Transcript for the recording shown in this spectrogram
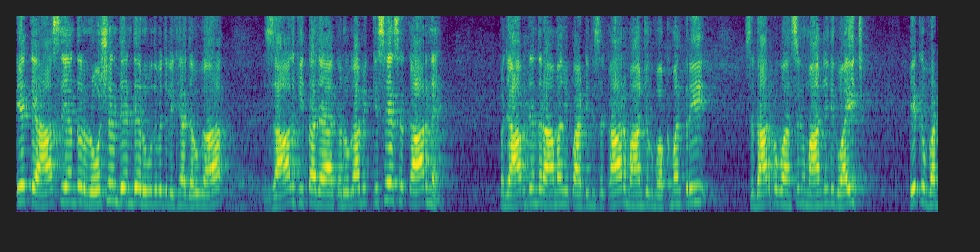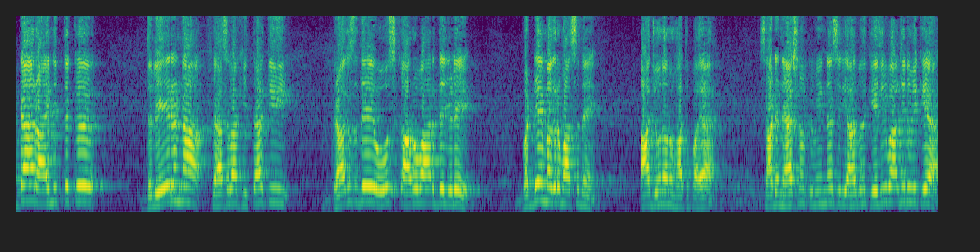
ਇਹ ਇਤਿਹਾਸ ਦੇ ਅੰਦਰ ਰੋਸ਼ਨ ਦਿਨ ਦੇ ਰੂਪ ਦੇ ਵਿੱਚ ਲਿਖਿਆ ਜਾਊਗਾ, ਯਾਦ ਕੀਤਾ ਜਾਇਆ ਕਰੂਗਾ ਵੀ ਕਿਸੇ ਸਰਕਾਰ ਨੇ ਪੰਜਾਬ ਦੇ ਅੰਦਰ ਆਮ ਆਦਮੀ ਪਾਰਟੀ ਦੀ ਸਰਕਾਰ, ਮਾਨਯੋਗ ਮੁੱਖ ਮੰਤਰੀ, ਸਰਦਾਰ ਭਗਵੰਤ ਸਿੰਘ ਮਾਨ ਜੀ ਦੀ ਅਗਵਾਈ 'ਚ ਇੱਕ ਵੱਡਾ ਰਾਜਨੀਤਿਕ ਦਲੇਰ ਨਾਲ ਫੈਸਲਾ ਕੀਤਾ ਕਿ ਡਰੱਗਸ ਦੇ ਉਸ ਕਾਰੋਬਾਰ ਦੇ ਜਿਹੜੇ ਵੱਡੇ ਮਗਰਮੱਸ ਨੇ, ਅੱਜ ਉਹਨਾਂ ਨੂੰ ਹੱਥ ਪਾਇਆ ਸਾਡੇ ਨੈਸ਼ਨਲ ਕਮਿਸ਼ਨਰ ਸ੍ਰੀ ਅਰਵਿੰਦ ਕੇਜਰੀਵਾਲ ਜੀ ਨੇ ਵੀ ਕਿਹਾ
